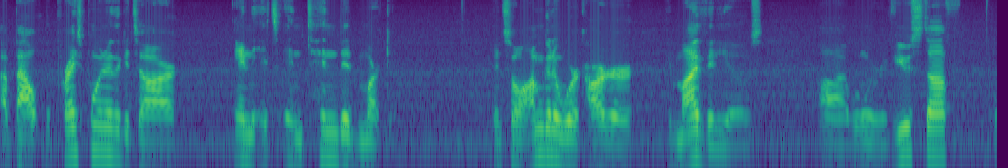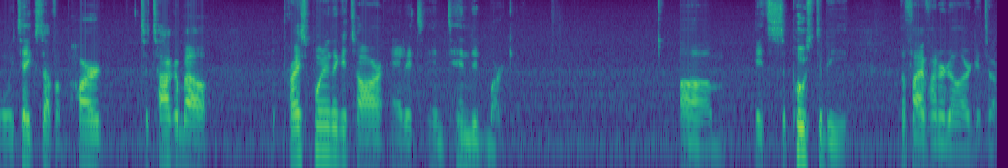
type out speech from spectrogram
about the price point of the guitar and its intended market. And so I'm going to work harder in my videos uh, when we review stuff, when we take stuff apart, to talk about the price point of the guitar and its intended market. Um, it's supposed to be a $500 guitar.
